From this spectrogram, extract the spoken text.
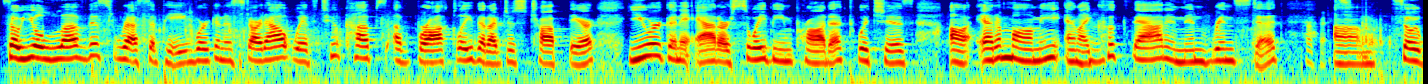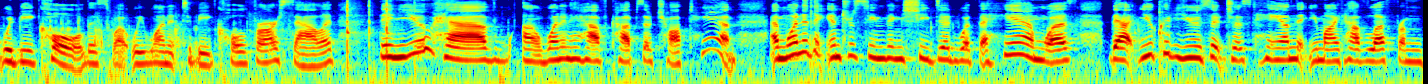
So you'll love this recipe. We're going to start out with two cups of broccoli that I've just chopped there. You are going to add our soybean product, which is uh, edamame, and I cooked that and then rinsed it. Perfect. Um, so it would be cold, is what we want it to be cold for our salad. Then you have uh, one and a half cups of chopped ham. And one of the interesting things she did with the ham was that you could use it just ham that you might have left from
